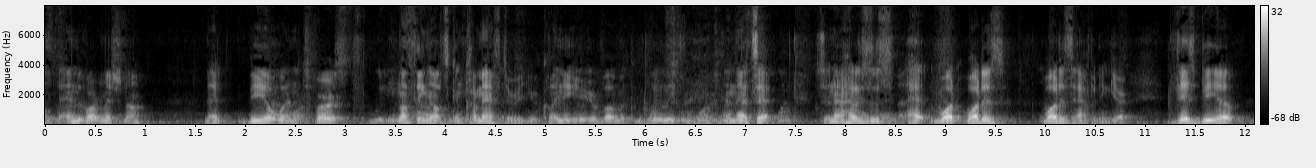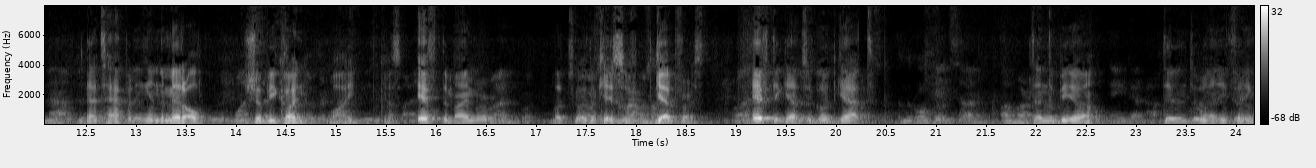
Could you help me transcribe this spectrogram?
at the end of our Mishnah, that Bia, when it's first, nothing else can come after it. You're cleaning your vomit completely, and that's it. So now, how does this? What what is what is happening here? This Bia that's happening in the middle should be kind. Why? Because if the mimer, let's go to the case of get first. If the get's a good get, then the Bia didn't do anything.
